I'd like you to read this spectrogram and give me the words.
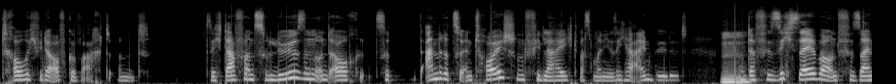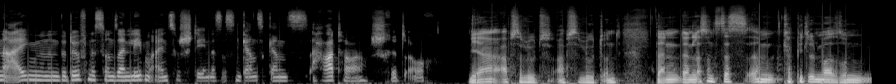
traurig wieder aufgewacht. Und sich davon zu lösen und auch zu, andere zu enttäuschen, vielleicht, was man hier sicher einbildet, mhm. und dafür sich selber und für seine eigenen Bedürfnisse und sein Leben einzustehen, das ist ein ganz, ganz harter Schritt auch. Ja, absolut, absolut. Und dann, dann lass uns das ähm, Kapitel mal so ein,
